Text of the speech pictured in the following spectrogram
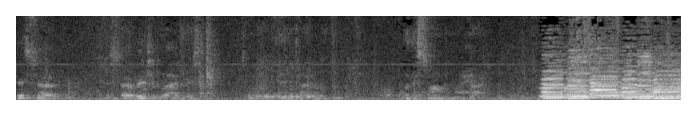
This uh, is uh, Richard Rogers entitled With a Song in My Heart.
